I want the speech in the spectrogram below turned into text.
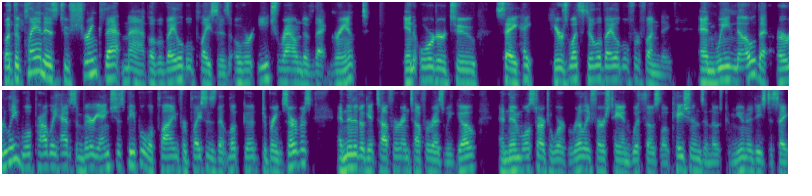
but the plan is to shrink that map of available places over each round of that grant in order to say hey here's what's still available for funding And we know that early we'll probably have some very anxious people applying for places that look good to bring service. And then it'll get tougher and tougher as we go. And then we'll start to work really firsthand with those locations and those communities to say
